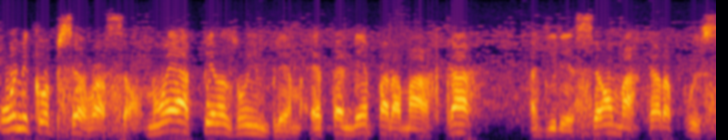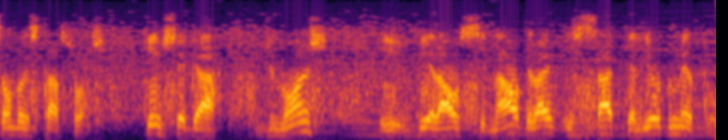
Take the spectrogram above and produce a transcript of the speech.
Única observação, não é apenas um emblema, é também para marcar a direção, marcar a posição das estações. Quem chegar de longe e verá o sinal, verá e sabe que ali é o do metrô.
